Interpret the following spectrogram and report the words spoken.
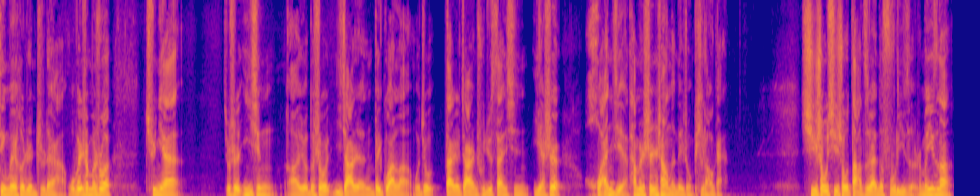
定位和认知的呀。我为什么说去年？就是疫情啊，有的时候一家人被关了，我就带着家人出去散心，也是缓解他们身上的那种疲劳感，吸收吸收大自然的负离子。什么意思呢？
